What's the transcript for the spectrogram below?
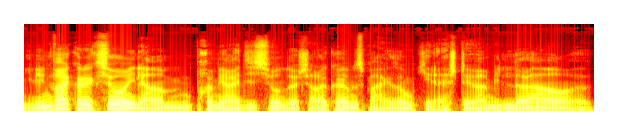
il a une vraie collection. Il a un- une première édition de Sherlock Holmes, par exemple, qu'il a acheté 20 000 dollars. euh.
